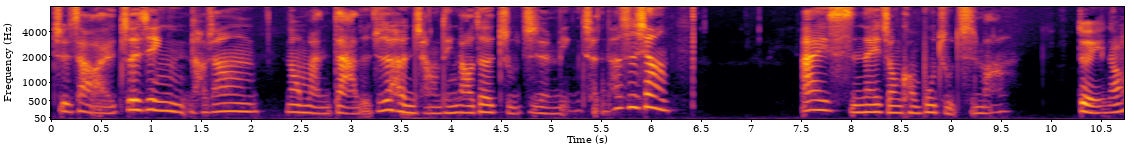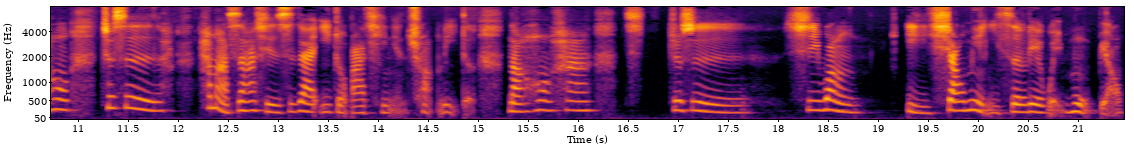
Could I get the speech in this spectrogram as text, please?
知道哎，最近好像闹蛮大的，就是很常听到这个组织的名称。它是像 IS 那种恐怖组织吗？对，然后就是哈马斯，它其实是在一九八七年创立的，然后它就是希望以消灭以色列为目标，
